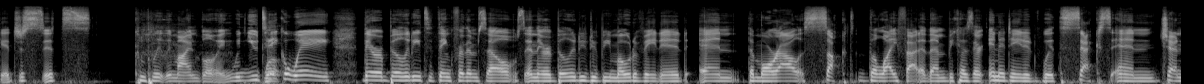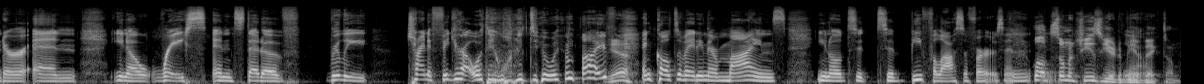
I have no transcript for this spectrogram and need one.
Right. it just it's completely mind blowing. When you take Well- away their ability to think for themselves and their ability to be motivated, and the morale is sucked the life out of them because they're inundated with sex and gender and you know race instead of really trying to figure out what they want to do in life Yeah. and cultivating their minds, you know, to to be philosophers and well, it's so much easier to be Yeah. a victim,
